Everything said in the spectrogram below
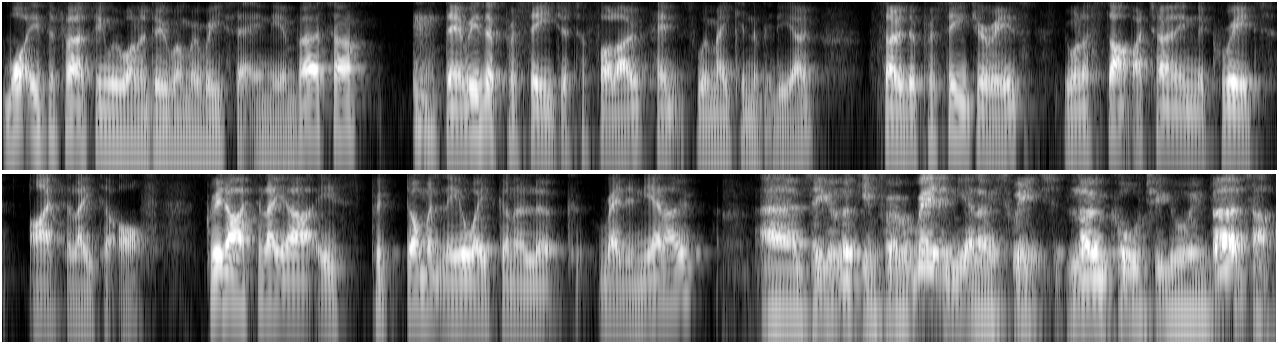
what is the first thing we want to do when we're resetting the inverter? there is a procedure to follow, hence we're making the video. So the procedure is you want to start by turning the grid isolator off. Grid isolator is predominantly always going to look red and yellow. Um, so you're looking for a red and yellow switch local to your inverter.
